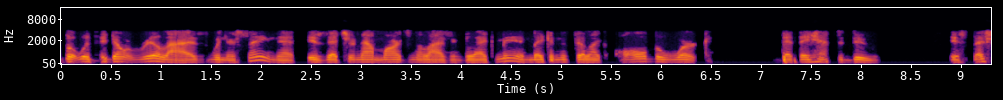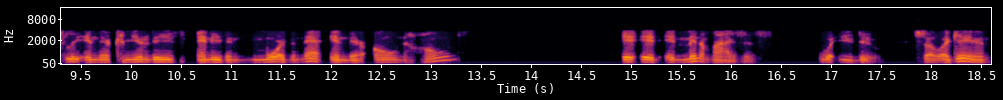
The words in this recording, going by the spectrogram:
But what they don't realize when they're saying that is that you're now marginalizing black men, making them feel like all the work that they have to do especially in their communities and even more than that, in their own homes, it, it, it minimizes what you do. So again,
